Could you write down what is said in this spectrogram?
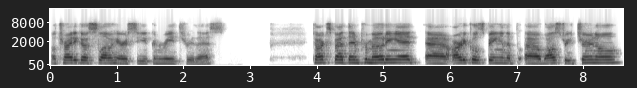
I'll try to go slow here so you can read through this talks about them promoting it, uh, articles being in the uh, Wall Street Journal,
